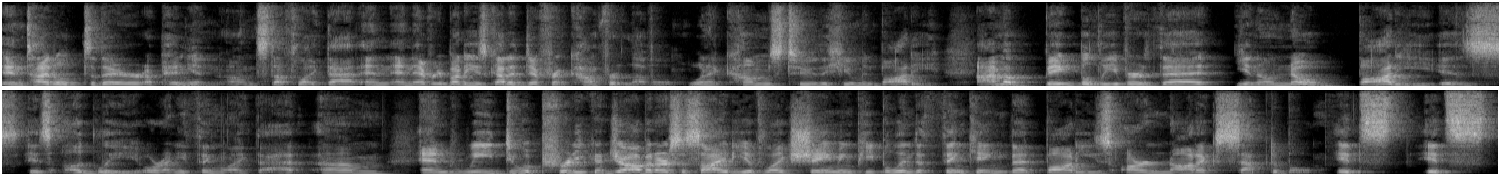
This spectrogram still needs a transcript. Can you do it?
entitled to their opinion on stuff like that. And and everybody's got a different comfort level when it comes to the human body. I'm a big believer that you know no body is is ugly or anything like that. Um and we do a pretty good job in our society of like shaming people into thinking that bodies are not acceptable. It's it's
